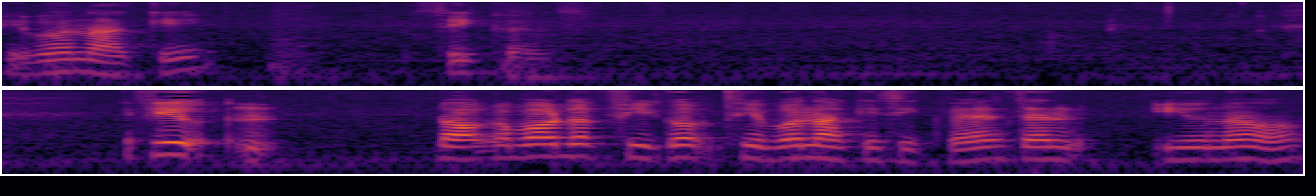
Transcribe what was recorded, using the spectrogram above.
Fibonacci sequence. If you talk about the Fibonacci sequence then you know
